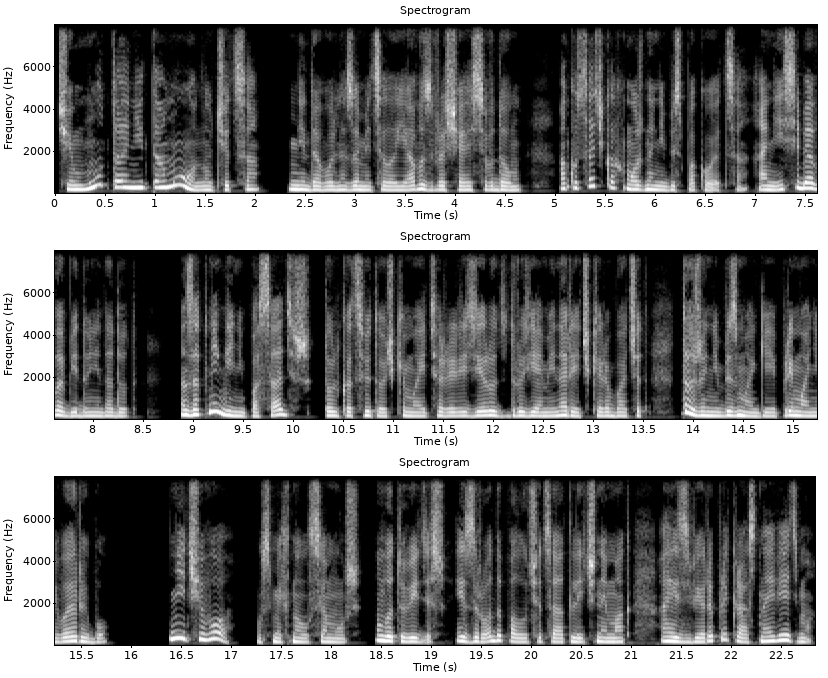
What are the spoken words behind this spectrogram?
«Чему-то не тому он учится», — недовольно заметила я, возвращаясь в дом. «О кусачках можно не беспокоиться. Они себя в обиду не дадут. За книги не посадишь, только цветочки мои терроризируют с друзьями и на речке рыбачат, тоже не без магии, приманивая рыбу. «Ничего», — усмехнулся муж. «Вот увидишь, из рода получится отличный маг, а из Веры прекрасная ведьма».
